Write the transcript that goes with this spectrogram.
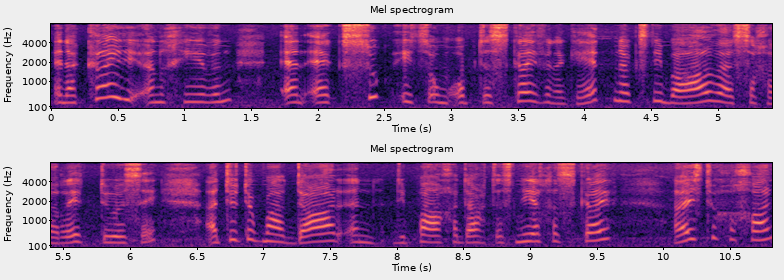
en ek kry die ingeving en ek soek iets om op te skryf en ek het niks nie behalwe 'n sigaretdoos hè en toe het ek maar daar in die paar gedagtes neergeskryf huis toe gegaan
